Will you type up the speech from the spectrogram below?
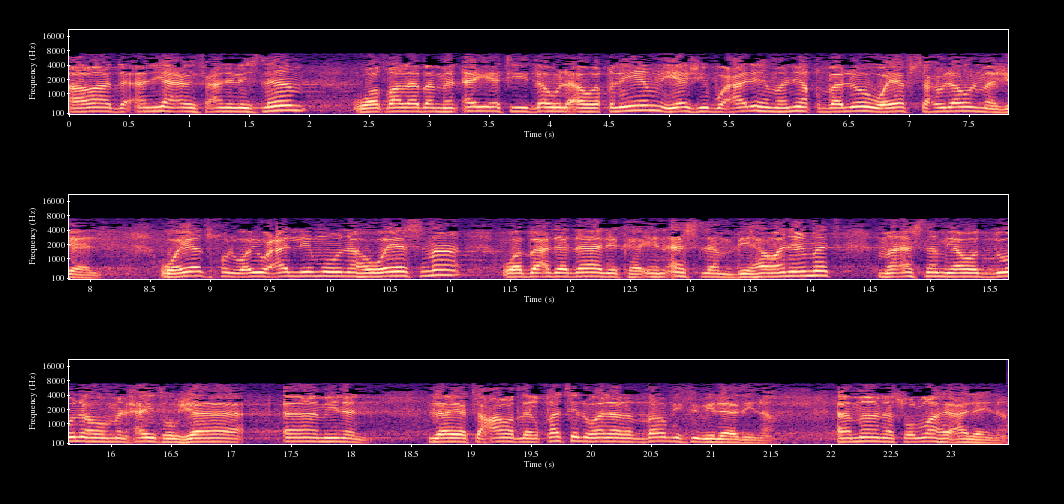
أراد أن يعرف عن الإسلام وطلب من أية دولة أو إقليم يجب عليهم أن يقبلوا ويفسحوا له المجال ويدخل ويعلمونه ويسمع وبعد ذلك إن أسلم بها ونعمت ما أسلم يردونه من حيث جاء آمنا لا يتعرض للقتل ولا للضرب في بلادنا. أمانة الله علينا.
